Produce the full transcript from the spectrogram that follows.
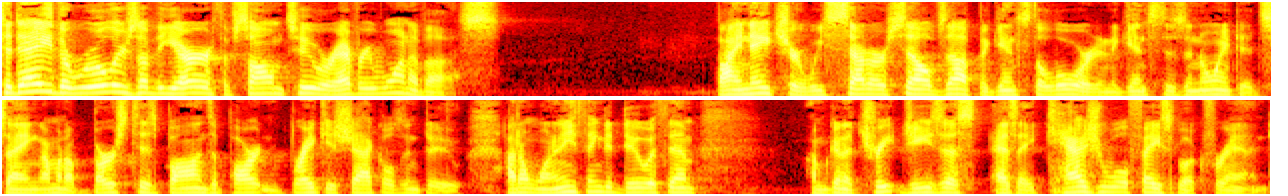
Today, the rulers of the earth of Psalm 2 are every one of us. By nature, we set ourselves up against the Lord and against His anointed, saying, I'm going to burst His bonds apart and break His shackles in two. I don't want anything to do with them. I'm going to treat Jesus as a casual Facebook friend.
